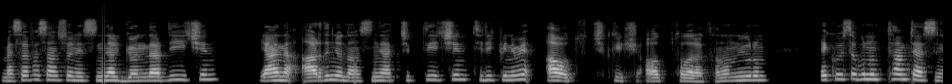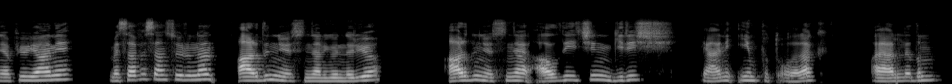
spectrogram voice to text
mesafe sensörüne sinyal gönderdiği için yani Arduino'dan sinyal çıktığı için trik pinimi out, çıkış, output olarak tanımlıyorum. Eko ise bunun tam tersini yapıyor. Yani mesafe sensöründen Arduino'ya sinyal gönderiyor. Arduino sinyal aldığı için giriş yani input olarak ayarladım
